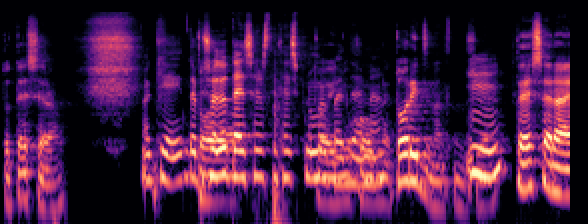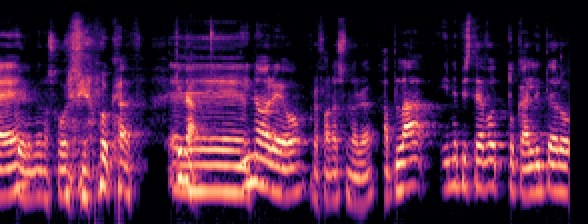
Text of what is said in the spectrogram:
το 4. Οκ. Το επεισόδιο 4 στη θέση Το, νούμερο 5, New Hope, ναι. ναι. το original στην ουσία. Τέσσερα, ε. Περιμένω σχόλια από κάτω. Κοίτα, Ε, είναι ωραίο, προφανώς είναι ωραίο. Απλά είναι πιστεύω το καλύτερο.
